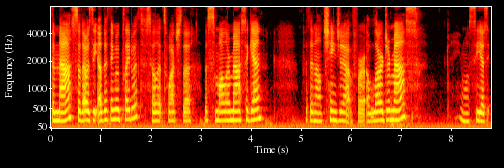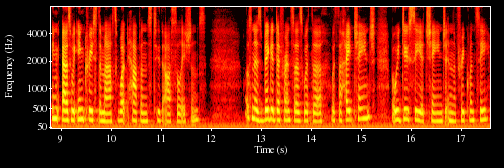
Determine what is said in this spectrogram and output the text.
the mass. So that was the other thing we played with. So let's watch the, the smaller mass again. But then I'll change it out for a larger mass. Okay, and we'll see as, in, as we increase the mass what happens to the oscillations. Wasn't as big a difference as with the, with the height change, but we do see a change in the frequency.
